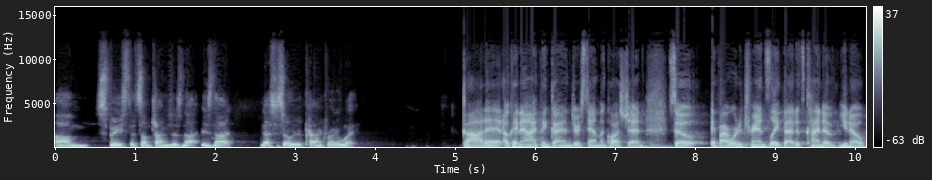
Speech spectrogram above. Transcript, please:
um, space that sometimes is not is not necessarily apparent right away. Got it. Okay now i think i understand the question. So if i were to translate that it's kind of you know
